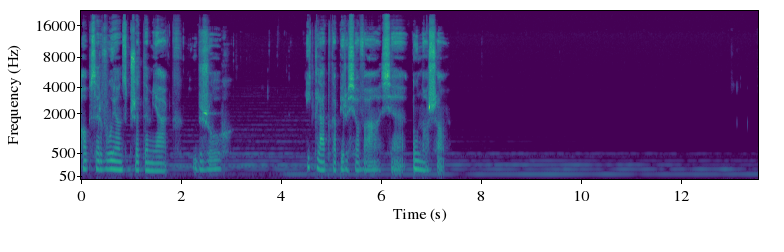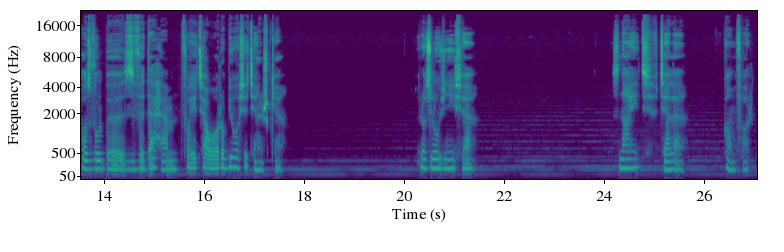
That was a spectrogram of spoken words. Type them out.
obserwując przy tym, jak brzuch i klatka piersiowa się unoszą. Pozwól, by z wydechem Twoje ciało robiło się ciężkie. Rozluźnij się Znajdź w ciele komfort.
